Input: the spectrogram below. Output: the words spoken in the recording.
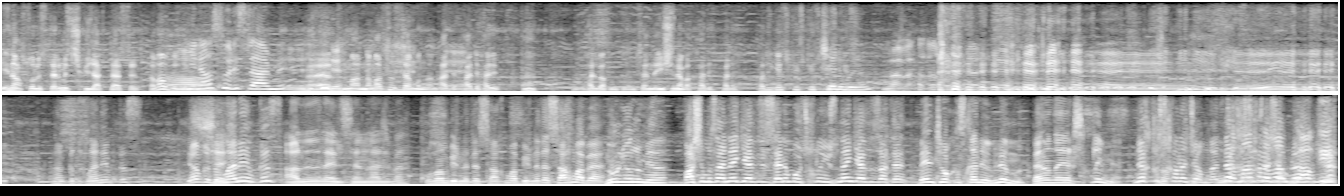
yeni solistlerimiz çıkacak dersin. Tamam mı kızım? Yeni az solistler mi? He kızım anlamazsın sen bundan. Hadi hadi hadi. Ha. Hadi bakın kızım sen de işine bak. Hadi hadi. Hadi geç geç geç. Şöyle geç. buyurun. Lan gıdıklanayım kız. Ya Şey. gıdıklanayım kız. Adınız neydi senin acaba? Ulan birine de sakma birine de sakma be. Ne oluyor oğlum ya? Başımıza ne geldi senin boçukluğun yüzünden geldi zaten. Ben çok kıskanıyor biliyor musun? Ben ondan yakışıklıyım ya. Ne kıskanacağım lan ne Tamam kıskanacağım tamam lan. kavga Ne etmeyin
